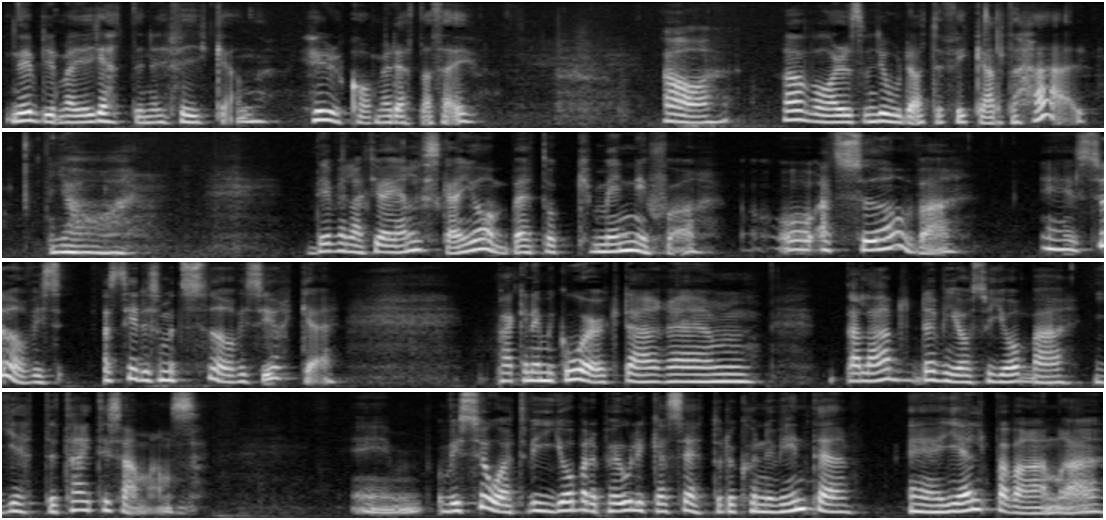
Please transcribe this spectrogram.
Nu blir man ju jättenyfiken. Hur kommer detta sig? Ja. Vad var det som gjorde att du fick allt det här? Ja, det är väl att jag älskar jobbet och människor. Och att serva. Eh, service, att se det som ett serviceyrke. På Academic Work där, eh, där lärde vi oss att jobba jättetajt tillsammans. Eh, och vi såg att vi jobbade på olika sätt och då kunde vi inte eh, hjälpa varandra.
